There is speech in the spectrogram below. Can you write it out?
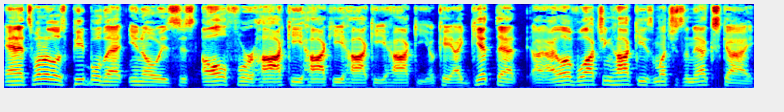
And it's one of those people that, you know, is just all for hockey, hockey, hockey, hockey. Okay, I get that. I I love watching hockey as much as the next guy.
